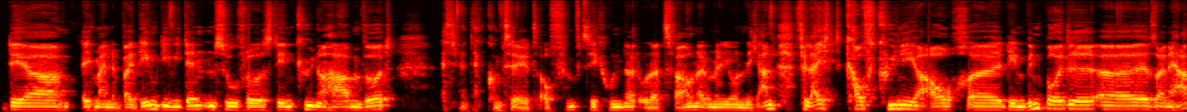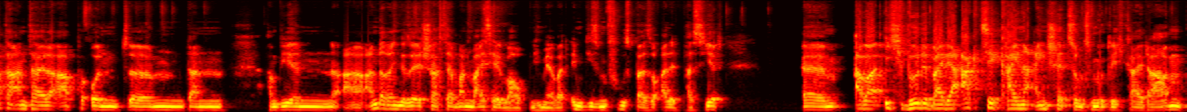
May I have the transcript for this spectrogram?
der, ich meine, bei dem Dividendenzufluss, den Kühne haben wird, es, da kommt ja jetzt auf 50, 100 oder 200 Millionen nicht an. Vielleicht kauft Kühne ja auch äh, dem Windbeutel äh, seine Härteanteile ab und ähm, dann haben wir einen äh, anderen Gesellschafter. Man weiß ja überhaupt nicht mehr, was in diesem Fußball so alles passiert. Ähm, aber ich würde bei der Aktie keine Einschätzungsmöglichkeit haben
